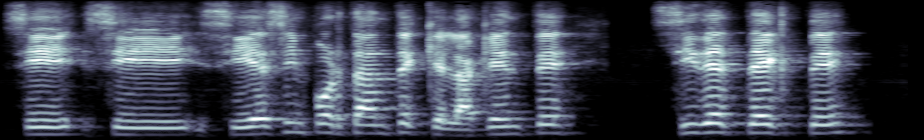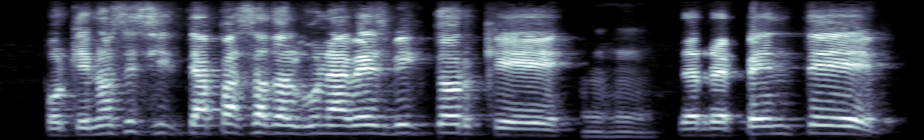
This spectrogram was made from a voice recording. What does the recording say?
sí, sí, sí es importante que la gente sí detecte, porque no sé si te ha pasado alguna vez, Víctor, que de repente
